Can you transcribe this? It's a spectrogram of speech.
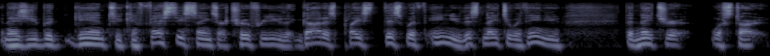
And as you begin to confess these things are true for you, that God has placed this within you, this nature within you, the nature will start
